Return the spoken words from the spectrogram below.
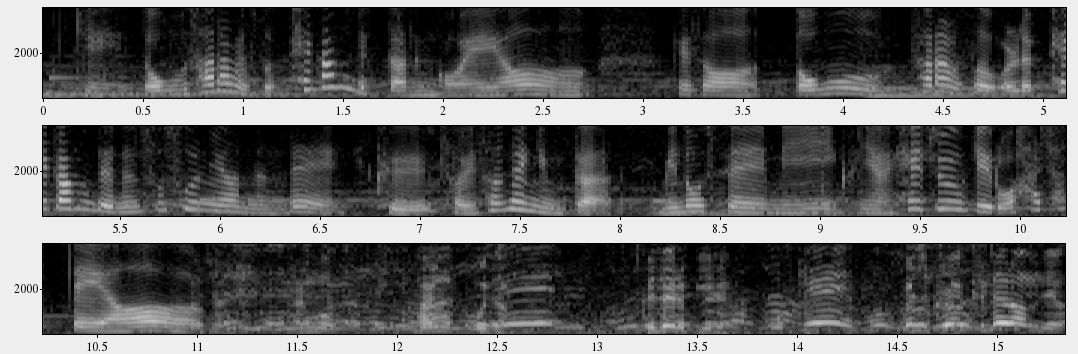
이렇게 너무 사람이 없어 폐강됐다는 거예요. 그래서 너무 사람이 없어 원래 폐강되는 수순이었는데 그 저희 선생님 그러니까 민호 쌤이 그냥 해주기로 하셨대요. 발목 발목 고정 그대로 밀어요 그렇지 그, 그대로 하면 돼요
